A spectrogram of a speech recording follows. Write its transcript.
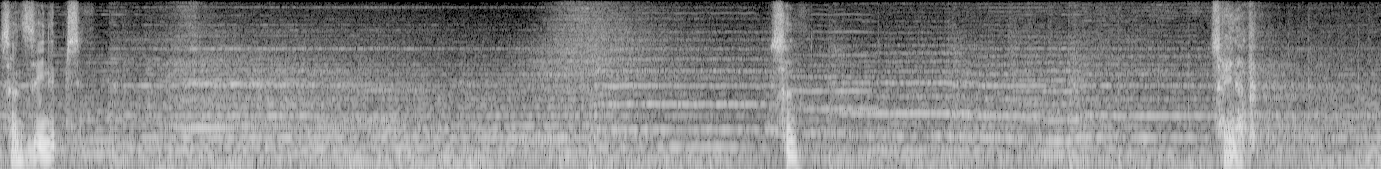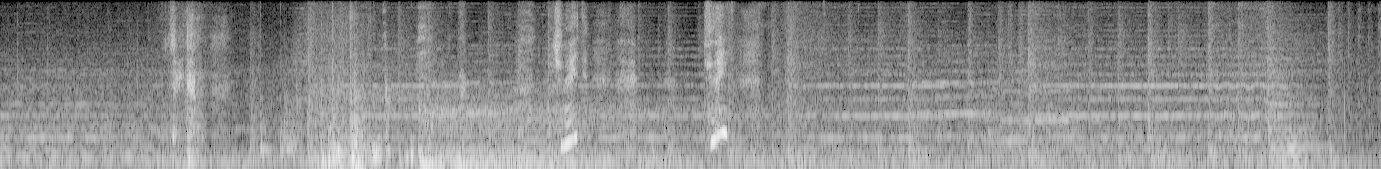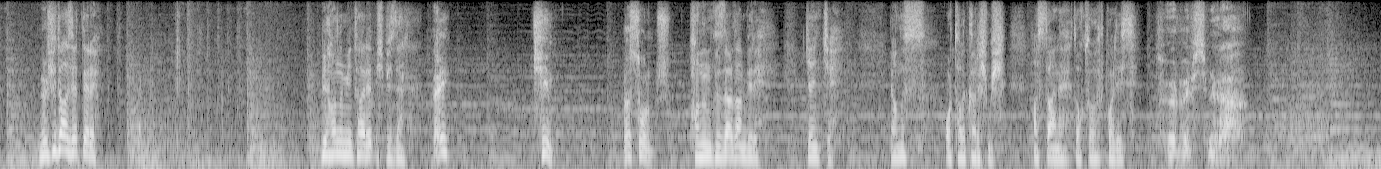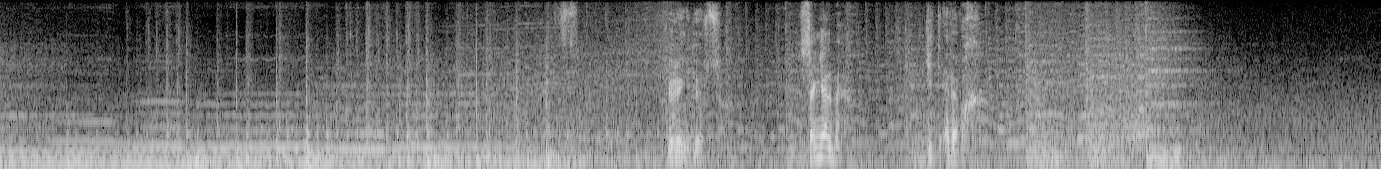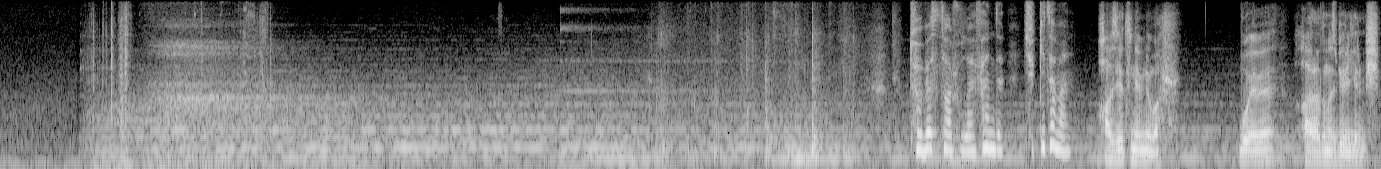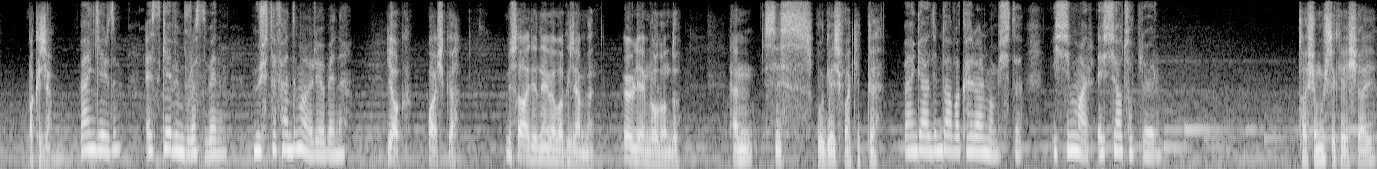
Sen Zeynep misin? Sen... Zeynep. Cüneyt. Cüneyt. Mürşid Hazretleri. Bir hanım intihar etmiş bizden. Hey! Kim? Nasıl olmuş? Hanım kızlardan biri. Genççe. Yalnız ortalık karışmış. Hastane, doktor, polis. Tövbe bismillah. Yürüyün gidiyoruz. Sen gelme. Git eve bak. Tövbe estağfurullah efendi. Çık git hemen. Hazretin evini var. Bu eve aradığımız biri girmiş. Bakacağım. Ben girdim. Eski evim burası benim. Müşt efendi mi arıyor beni? Yok, başka. Müsaade edin eve bakacağım ben. Öyle emrolundu. Hem siz bu geç vakitte Ben geldiğimde hava kararmamıştı. İşim var. Eşya topluyorum. taşımıştık eşyayı.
